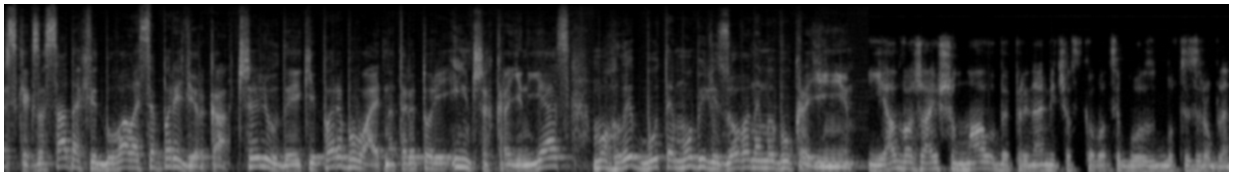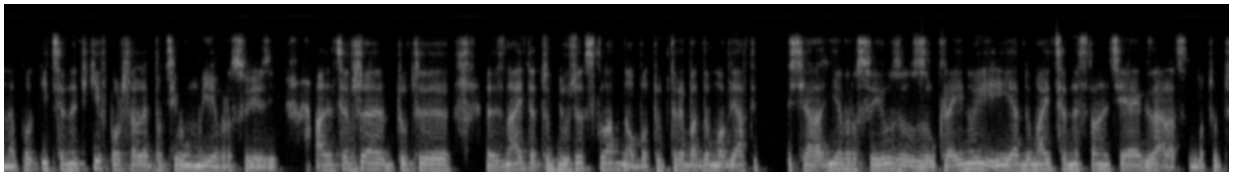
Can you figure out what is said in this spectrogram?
партнерських засадах відбувалася перевірка, чи люди, які перебувають на території інших країн ЄС, могли б бути мобілізованими в Україні. Я вважаю, що мало би принаймні частково це було бути зроблено. І це не тільки в Польщі, але по цілому Євросоюзі. Але це вже тут, е, знаєте, тут дуже складно, бо тут треба домовлятися Євросоюзу з Україною, і я думаю, це не станеться як зараз, бо тут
